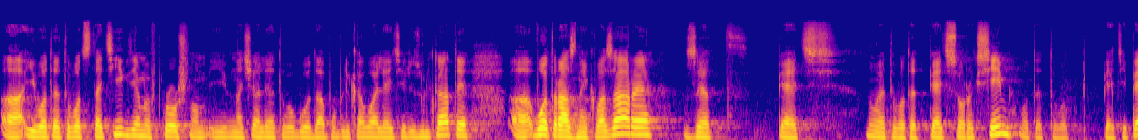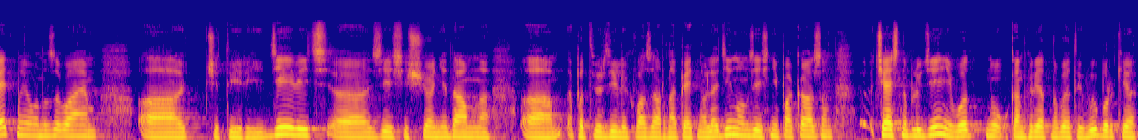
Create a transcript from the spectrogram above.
а, и вот это вот статьи, где мы в прошлом и в начале этого года опубликовали эти результаты. А, вот разные квазары, Z5, ну это вот это 547, вот это вот 5,5 мы его называем, 4,9. А, здесь еще недавно подтвердили квазар на 5,01, он здесь не показан часть наблюдений, вот, ну, конкретно в этой выборке,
